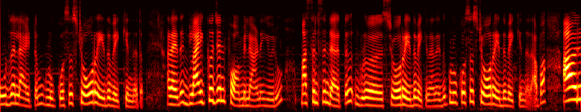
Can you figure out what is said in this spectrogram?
കൂടുതലായിട്ടും ഗ്ലൂക്കോസ് സ്റ്റോർ ചെയ്ത് വെക്കുന്നത്. അതായത് ഗ്ലൈക്കോജൻ ഫോമിലാണ് ഈ ഒരു മസിൽസിന്റെ അകത്ത് സ്റ്റോർ ചെയ്ത് വെക്കുന്നത്. അതായത് ഗ്ലൂക്കോസ് സ്റ്റോർ ചെയ്ത് വെക്കുന്നത്. അപ്പോൾ ആ ഒരു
